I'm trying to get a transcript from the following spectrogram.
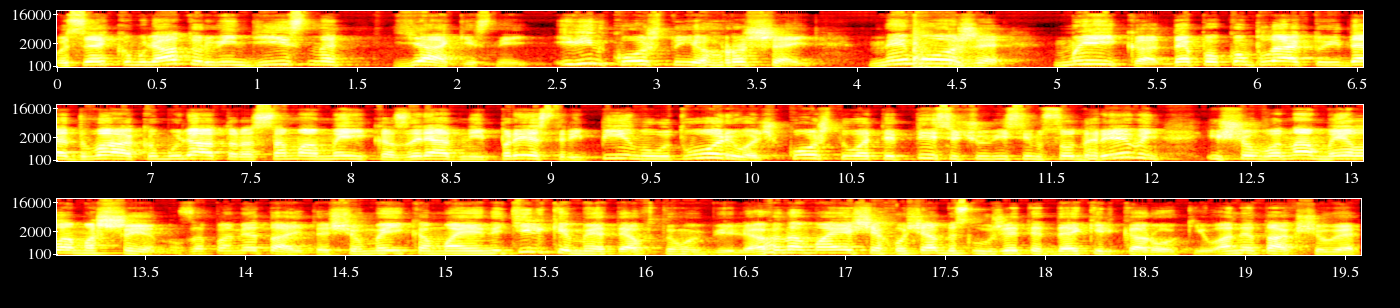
Оцей акумулятор він дійсно якісний. І він коштує грошей. Не може мийка, де по комплекту йде два акумулятора, сама мийка, зарядний пристрій, піноутворювач коштувати 1800 гривень і щоб вона мила машину. Запам'ятайте, що мийка має не тільки мити автомобіль, а вона має ще хоча б служити декілька років, а не так, що ви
